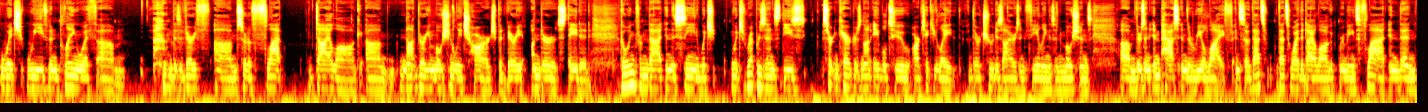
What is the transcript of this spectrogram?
which we've been playing with. Um, this very f- um, sort of flat dialogue, um, not very emotionally charged, but very understated. Going from that in the scene, which which represents these certain characters not able to articulate their true desires and feelings and emotions, um, there's an impasse in their real life, and so that's that's why the dialogue remains flat. And then,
